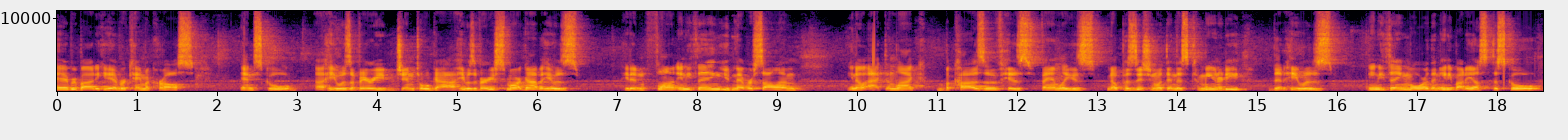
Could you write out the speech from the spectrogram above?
everybody he ever came across in school. Uh, he was a very gentle guy. He was a very smart guy, but he was he didn't flaunt anything. You never saw him, you know, acting like because of his family's you know position within this community that he was anything more than anybody else at the school.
